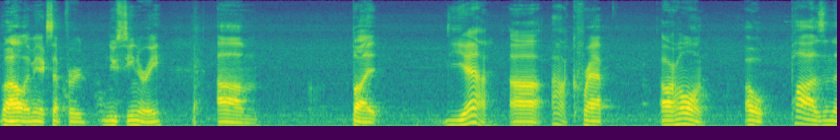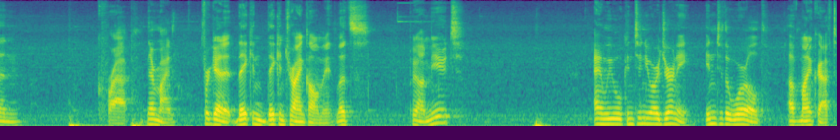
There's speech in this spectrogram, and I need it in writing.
Well, I mean, except for new scenery. Um, but yeah. Uh, oh crap. Oh, hold on. Oh, pause and then crap. Never mind. Forget it. They can they can try and call me. Let's put on mute. And we will continue our journey into the world of Minecraft.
